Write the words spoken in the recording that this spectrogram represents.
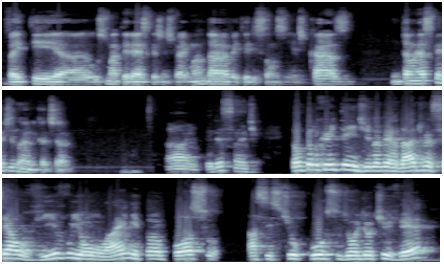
vai ter uh, os materiais que a gente vai mandar, vai ter liçãozinha de casa. Então, essa é a dinâmica, Tiago. Ah, interessante. Então, pelo que eu entendi, na verdade, vai ser ao vivo e online, então eu posso assistir o curso de onde eu estiver.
